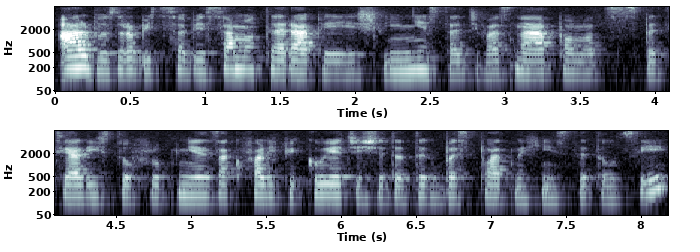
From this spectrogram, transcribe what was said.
albo zrobić sobie samoterapię, jeśli nie stać Was na pomoc specjalistów lub nie zakwalifikujecie się do tych bezpłatnych instytucji,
